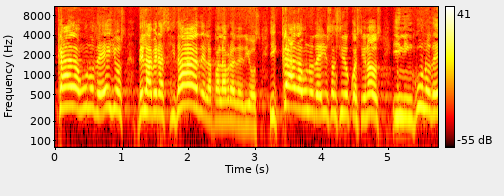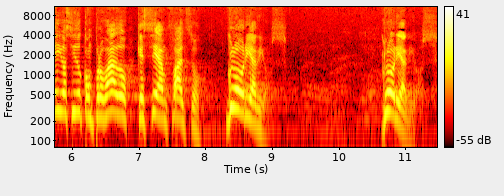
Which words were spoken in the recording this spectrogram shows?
cada uno de ellos de la veracidad de la palabra de Dios. Y cada uno de ellos han sido cuestionados y ninguno de ellos ha sido comprobado que sean falsos. Gloria a Dios. Gloria a Dios.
